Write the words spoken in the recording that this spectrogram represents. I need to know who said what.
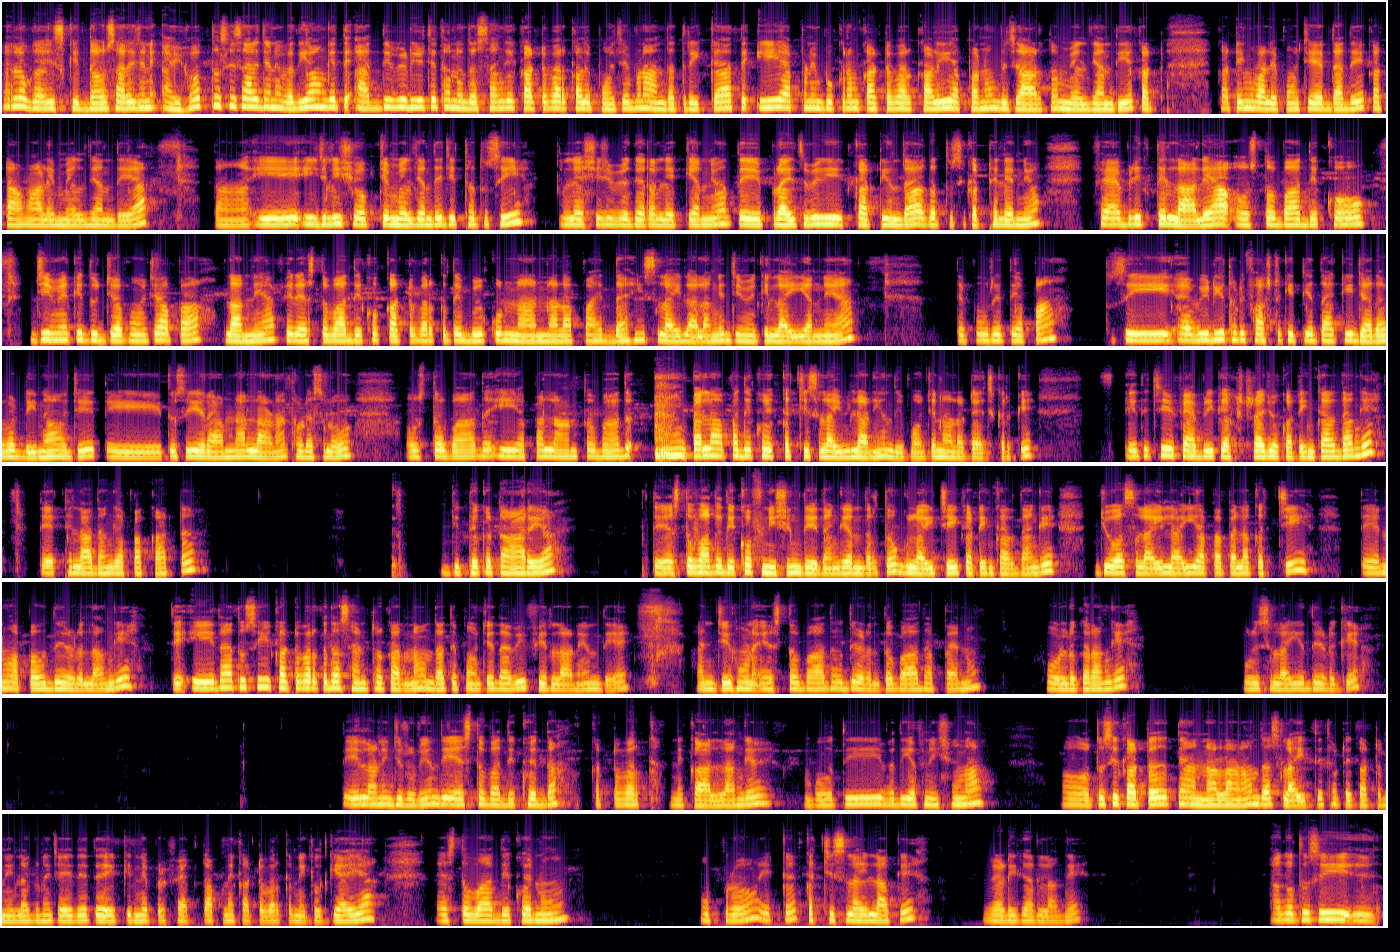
Speaker 1: Hello guys ਕਿੱਦਾਂ ਹੋ ਸਾਰੇ ਜਣੇ? ਆਈ ਹੋਪ ਤੁਸੀਂ ਸਾਰੇ ਜਣੇ ਵਧੀਆ ਹੋਵੋਗੇ ਤੇ ਅੱਜ ਦੀ ਵੀਡੀਓ 'ਚ ਤੁਹਾਨੂੰ ਦੱਸਾਂਗੇ ਕੱਟ ਵਰਕ ਵਾਲੇ ਪੌਂਚੇ ਬਣਾਉਣ ਦਾ ਤਰੀਕਾ ਤੇ ਇਹ ਆਪਣੀ ਬੁਕਰਮ ਕੱਟ ਵਰਕ ਵਾਲੀ ਆਪਾਂ ਨੂੰ ਬਾਜ਼ਾਰ ਤੋਂ ਮਿਲ ਜਾਂਦੀ ਹੈ। ਕੱਟ ਕਟਿੰਗ ਵਾਲੇ ਪੌਂਚੇ ਇਦਾਂ ਦੇ, ਕਟਾਂ ਵਾਲੇ ਮਿਲ ਜਾਂਦੇ ਆ। ਤਾਂ ਇਹ ਈਜ਼ੀਲੀ ਸ਼ਾਪ 'ਚ ਮਿਲ ਜਾਂਦੇ ਜਿੱਥੋਂ ਤੁਸੀਂ ਲੈਸ਼ਿਜ ਵਗੈਰਾ ਲੈ ਕੇ ਆਉਂਦੇ ਹੋ ਤੇ ਪ੍ਰਾਈਸ ਵੀ ਘੱਟ ਹੀ ਹੁੰਦਾ ਅਗਰ ਤੁਸੀਂ ਇਕੱਠੇ ਲੈਂਦੇ ਹੋ। ਫੈਬਰਿਕ ਤੇ ਲਾ ਲਿਆ। ਉਸ ਤੋਂ ਬਾਅਦ ਦੇਖੋ, ਜਿਵੇਂ ਕਿ ਦੂਜਾ ਪਹੁੰਚਾ ਆਪਾਂ ਲਾਉਂਦੇ ਆ ਫਿਰ ਇਸ ਤੋਂ ਬਾਅਦ ਦੇਖੋ ਕੱਟ ਵਰਕ ਤੇ ਬਿਲਕੁਲ ਨਾਲ ਨਾਲ ਆਪਾਂ ਇਦਾਂ ਹੀ ਸਿਲਾਈ ਲਾ ਲਾਂਗੇ, ਜਿਵੇਂ ਕਿ ਲਾਈ ਜਾਂਦੇ ਆ ਤੇ ਪੂਰੇ ਤੇ ਆਪਾਂ, ਤੁਸੀਂ ਵੀਡੀਓ ਥੋੜੀ ਫਾਸਟ ਕੀਤੀ ਹੈ ਤਾਂ ਕਿ ਜ਼ਿਆਦਾ ਵੱਡੀ ਨਾ ਹੋ ਜੇ ਤੇ ਤੁਸੀਂ ਆਰਾਮ ਨਾਲ ਲਾਣਾ ਥੋੜਾ ਸਲੋ ਉਸ ਤੋਂ ਬਾਅਦ ਇਹ ਆਪਾਂ ਲਾਉਣ ਤੋਂ ਬਾਅਦ, ਪਹਿਲਾਂ ਆਪਾਂ ਦੇਖੋ ਇੱਕ ਕੱਚੀ ਸਿਲਾਈ ਵੀ ਲਾਣੀ ਹੁੰਦੀ ਪਹੁੰਚੇ ਨਾਲ ਅਟੈਚ ਕਰਕੇ। ਇਹਦੇ 'ਚ ਫੈਬਰਿਕ ਐਕਸਟਰਾ ਜੋ ਕਟਿੰਗ ਕਰ ਦਾਂਗੇ ਤੇ ਇੱਥੇ ਲਾ ਦਾਂਗੇ ਆਪਾਂ ਕੱਟ ਜਿੱਥੇ ਕਟਾ ਰਿਹਾ ਤੇ ਇਸ ਤੋਂ ਬਾਅਦ ਦੇਖੋ ਫਿਨਿਸ਼ਿੰਗ ਦੇ ਦਾਂਗੇ ਅੰਦਰ ਤੋਂ, ਗੁਲਾਈ 'ਚ ਹੀ ਕਟਿੰਗ ਕਰ ਦਾਂਗੇ। ਜੋ ਆ ਸਿਲਾਈ ਲਾਈ ਆਪਾਂ ਪਹਿਲਾਂ ਕੱਚੀ, ਤੇ ਇਹਨੂੰ ਆਪਾਂ ਉਧੇੜ ਲਾਂਗੇ ਤੇ ਇਹਦਾ ਤੁਸੀਂ ਕੱਟ ਵਰਕ ਦਾ ਸੈਂਟਰ ਕਰਨਾ ਹੁੰਦਾ ਤੇ ਪੌਂਚੇ ਦਾ ਵੀ ਫਿਰ ਲਾਣੇ ਹੁੰਦੇ ਆ। ਹਾਂਜੀ, ਹੁਣ ਇਸ ਤੋਂ ਬਾਅਦ, ਉਧੇੜਨ ਤੋਂ ਬਾਅਦ ਆਪਾਂ ਇਹਨੂੰ ਫੋਲਡ ਕਰਾਂਗੇ। ਪੂਰੀ ਸਿਲਾਈ ਉਧੇੜ ਕੇ। ਤੇ ਲਾਣੀ ਜ਼ਰੂਰੀ ਹੁੰਦੀ ਹੈ। ਇਸ ਤੋਂ ਬਾਅਦ ਦੇਖੋ ਇਦਾਂ ਕੱਟ ਵਰਕ ਨਿਕਾਲ ਲਾਂਗੇ। ਬਹੁਤ ਹੀ ਵਧੀਆ ਫਿਨਿਸ਼ਿੰਗ ਨਾਲ। ਔਰ ਤੁਸੀਂ ਕੱਟ ਧਿਆਨ ਨਾਲ ਲਾਣਾ ਹੁੰਦਾ। ਸਿਲਾਈ ਤੇ ਤੁਹਾਡੇ ਕੱਟ ਨਹੀਂ ਲੱਗਣੇ ਚਾਹੀਦੇ ਤੇ ਕਿੰਨੇ ਪਰਫੈਕਟ ਆਪਣੇ ਕੱਟ ਵਰਕ ਨਿਕਲ ਕੇ ਆਏ ਆ। ਇਸ ਤੋਂ ਬਾਅਦ ਦੇਖੋ ਇਹਨੂੰ ਉੱਪਰੋਂ ਇੱਕ ਕੱਚੀ ਸਿਲਾਈ ਲਾ ਕੇ ਰੈਡੀ ਕਰ ਲਾਂਗੇ। ਅਗਰ ਤੁਸੀਂ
